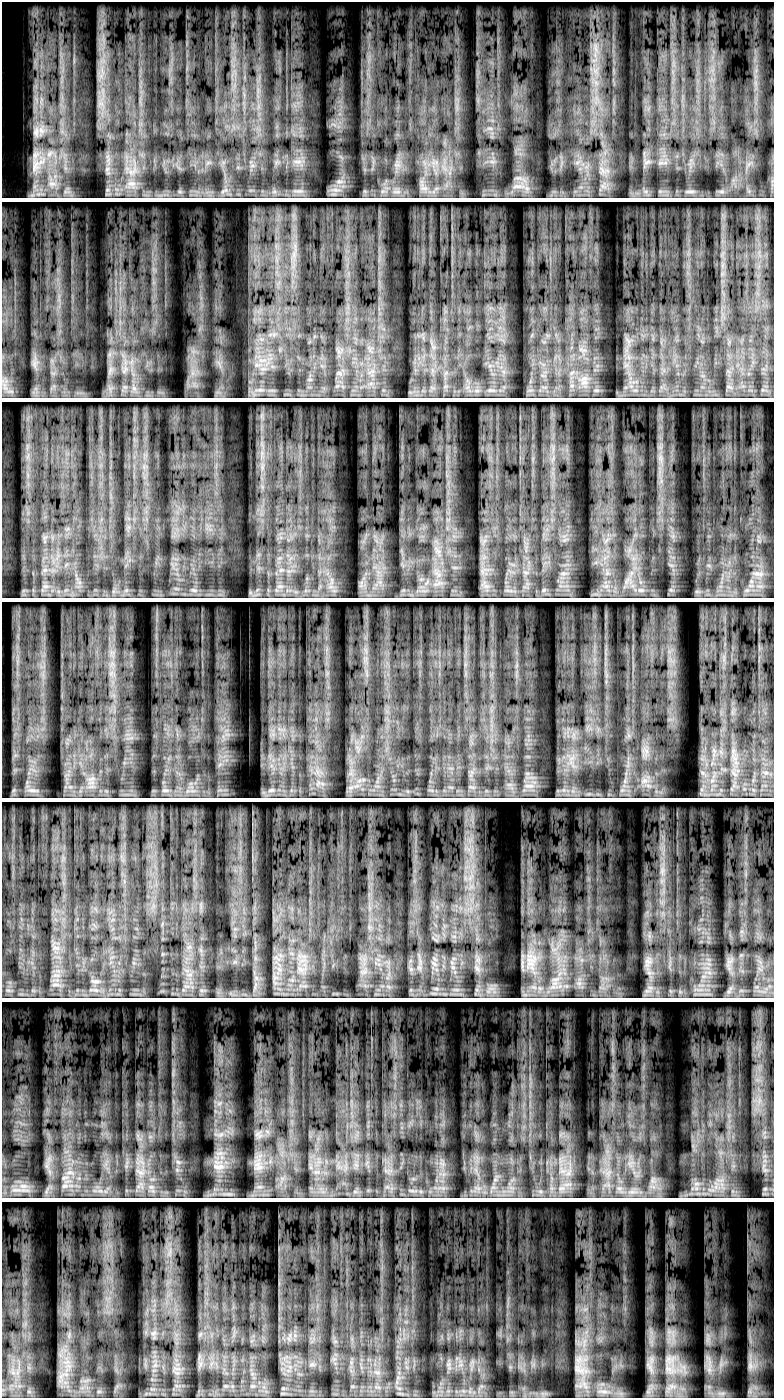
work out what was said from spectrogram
many options. Simple action you can use with your team in an ATO situation late in the game or just incorporate it as part of your action. Teams love using hammer sets in late game situations. You see it a lot of high school, college, and professional teams. Let's check out Houston's Flash Hammer. So here is Houston running their Flash Hammer action. We're going to get that cut to the elbow area. Point guard's going to cut off it. And now we're going to get that hammer screen on the weak side. And as I said, this defender is in help position, so it makes this screen really, really easy. And this defender is looking to help on that give and go action. As this player attacks the baseline, he has a wide open skip for a three pointer in the corner. This player is trying to get off of this screen. This player is going to roll into the paint and they're going to get the pass. But I also want to show you that this player is going to have inside position as well. They're going to get an easy two points off of this. Going to run this back one more time at full speed. We get the flash, the give and go, the hammer screen, the slip to the basket, and an easy dunk. I love actions like Houston's flash hammer because they're really, really simple and they have a lot of options off of them. You have the skip to the corner. You have this player on the roll. You have five on the roll. You have the kick back out to the two. Many, many options. And I would imagine if the pass did go to the corner, you could have a one more because two would come back and a pass out here as well. Multiple options, simple action. I love this set. If you like this set, make sure you hit that like button down below, turn on your notifications, and subscribe to Get Better Basketball on YouTube for more great video breakdowns each and every week. As always, get better every day.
